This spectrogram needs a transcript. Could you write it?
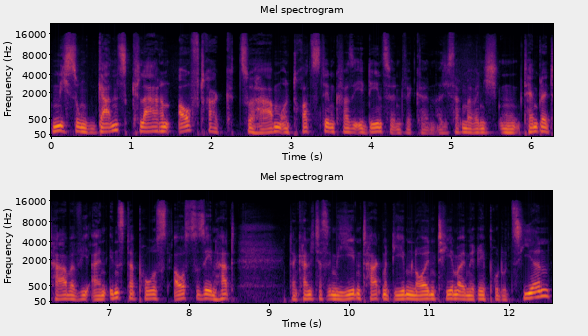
nicht so einen ganz klaren Auftrag zu haben und trotzdem quasi Ideen zu entwickeln. Also ich sage mal, wenn ich ein Template habe, wie ein Insta-Post auszusehen hat, dann kann ich das irgendwie jeden Tag mit jedem neuen Thema irgendwie reproduzieren.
